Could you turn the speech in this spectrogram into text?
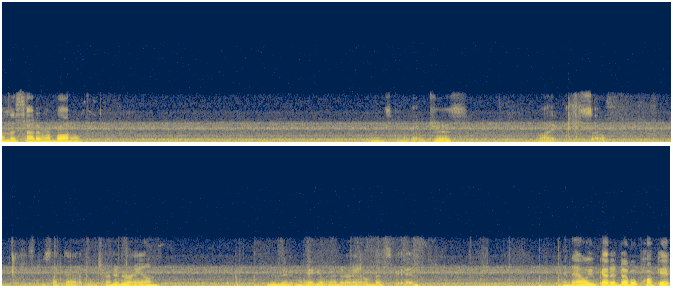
on the side of our bottle. It's going to go just like so. Just like that. We turn it around. Move it and wiggle it around. That's good. And now we've got a double pocket.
